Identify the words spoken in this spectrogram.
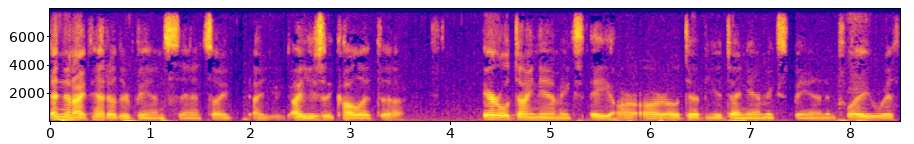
and then I've had other bands since. I I, I usually call it the Arrow Dynamics A R R O W Dynamics band and play with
